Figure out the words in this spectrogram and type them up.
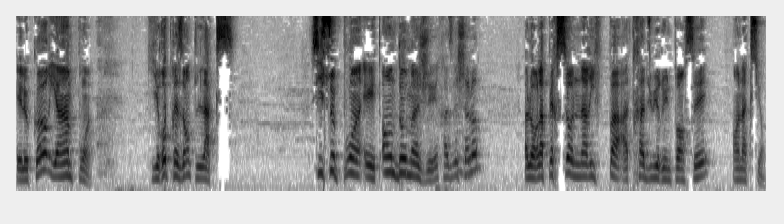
et le corps, il y a un point qui représente l'axe. Si ce point est endommagé, alors la personne n'arrive pas à traduire une pensée en action.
